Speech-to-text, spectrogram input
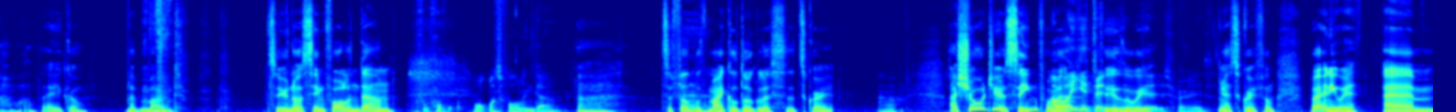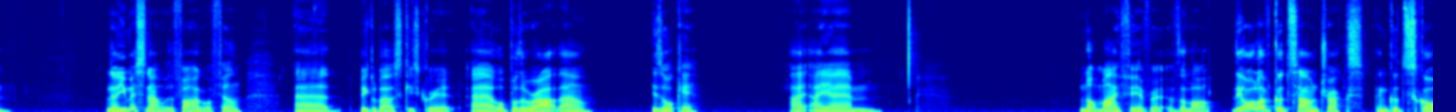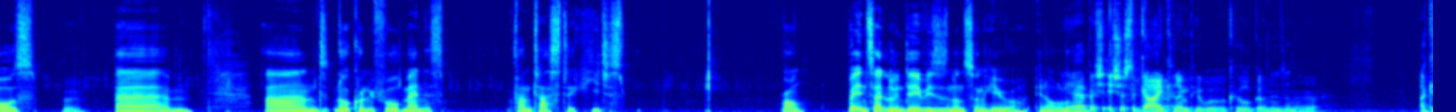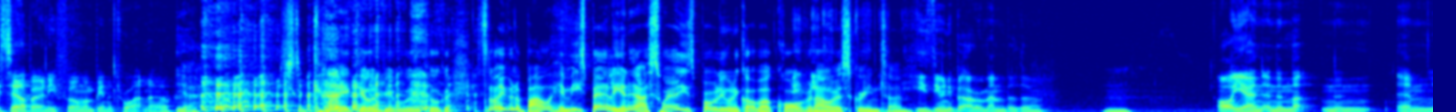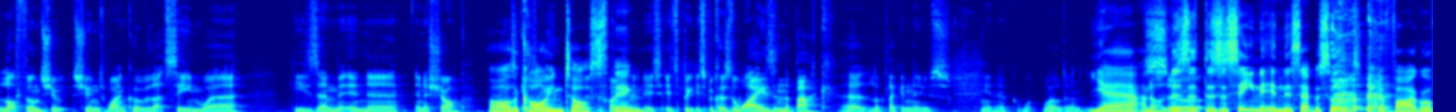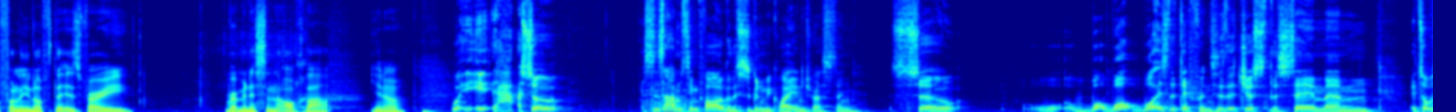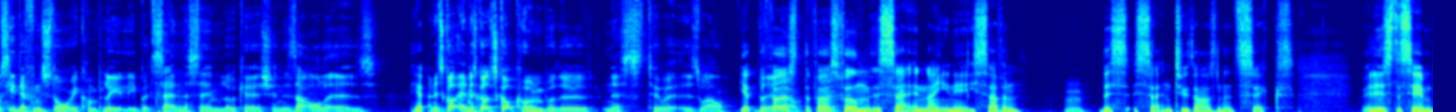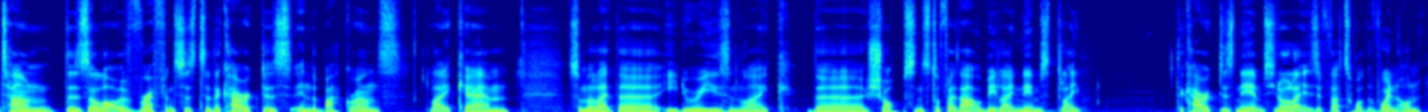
Oh well, there you go. Never mind. so you've not seen Falling Down? What, what's falling down? Uh, it's a film with Michael Douglas. It's great. Oh, I showed you a scene from it. oh it you did. the other week. did, right. Yeah, it's a great film. But anyway, um, no, you're missing out with the Fargo film. Uh, Big Lebowski's great. Uh, Oh Brother Where Art Thou is okay. I, I um, not my favorite of the lot. They all have good soundtracks and good scores. Hmm. Um, and No Country for Old Men is fantastic. You just wrong. But Inside Llewyn Davies is an unsung hero in all of Yeah, but it's just a guy killing people with a cool gun, isn't it? I could say that about any film. I'm being a twat now. Yeah. Just a guy killing people with a cool gun. It's not even about him. He's barely in it. I swear he's probably only got about a quarter of an hour of screen time. He's the only bit I remember, though. Mm. Oh yeah, and, and then that, and then um, a lot of film students wank over that scene where he's um in a in a shop. Oh, the coin it- toss the coin- thing. It's it's, be- it's because the wires in the back uh, look like a noose. You know, w- well done. Yeah, I know. there's a there's a scene in this episode of Fargo, funnily enough, that is very reminiscent of that. You know. Well, it, so since I haven't seen Fargo, this is going to be quite interesting. So, what what what is the difference? Is it just the same? Um, it's obviously a different story completely, but set in the same location. Is that all it is? Yep. And it's got and it's got Scott Coen brotherness to it as well. Yep. The first out, the first film is set in 1987. Mm. This is set in 2006. It is the same town. There's a lot of references to the characters in the backgrounds, like um, some of like the eateries and like the shops and stuff like that. Will be like names like the characters' names, you know, like as if that's what they've went on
